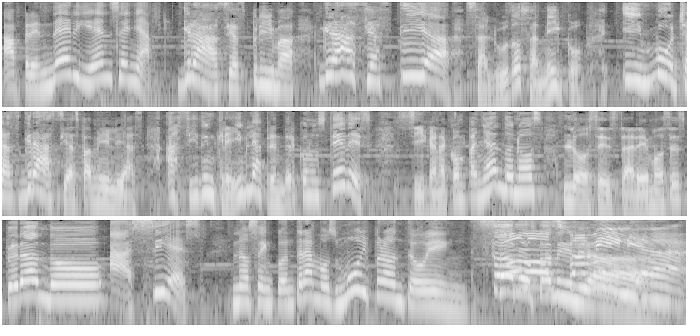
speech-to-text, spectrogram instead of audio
aprender y enseñar. Gracias, prima. Gracias, tía. Saludos a Nico. Y muchas gracias, familias. Ha sido increíble aprender con ustedes. Sigan acompañándonos. Los estaremos esperando. Así es. Nos encontramos muy pronto en ¡Somos, familia! familia!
